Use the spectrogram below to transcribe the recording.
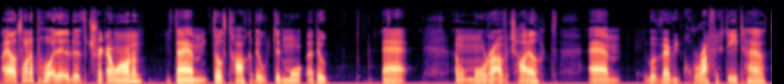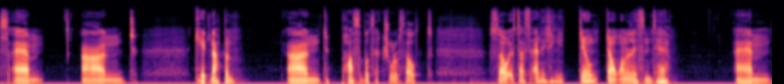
I also want to put a little bit of a trigger warning that um, does talk about the more about uh, a murder of a child um, with very graphic details um, and kidnapping and possible sexual assault. So if that's anything you don't don't want to listen to, um,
